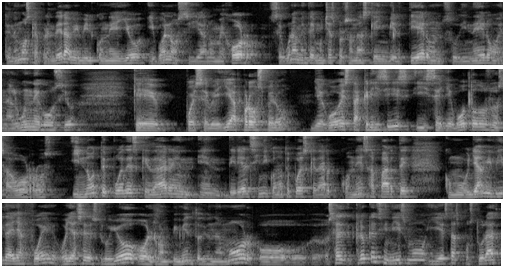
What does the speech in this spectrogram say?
Tenemos que aprender a vivir con ello y bueno, si a lo mejor seguramente hay muchas personas que invirtieron su dinero en algún negocio que pues se veía próspero, llegó esta crisis y se llevó todos los ahorros y no te puedes quedar en, en, diría el cínico, no te puedes quedar con esa parte como ya mi vida ya fue o ya se destruyó o el rompimiento de un amor o, o sea, creo que el cinismo y estas posturas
